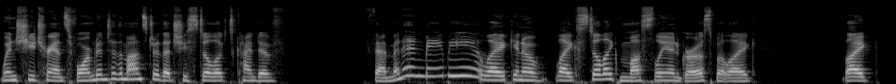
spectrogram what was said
when she transformed into the monster that she still looked kind of feminine maybe, like, you know, like still like muscly and gross, but like like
